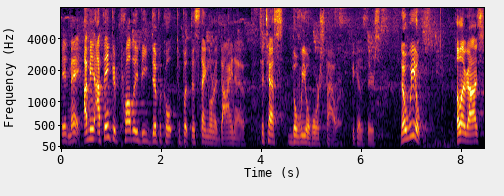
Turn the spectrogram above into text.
it makes. I mean, I think it'd probably be difficult to put this thing on a dyno to test the wheel horsepower because there's no wheels. Hello guys.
